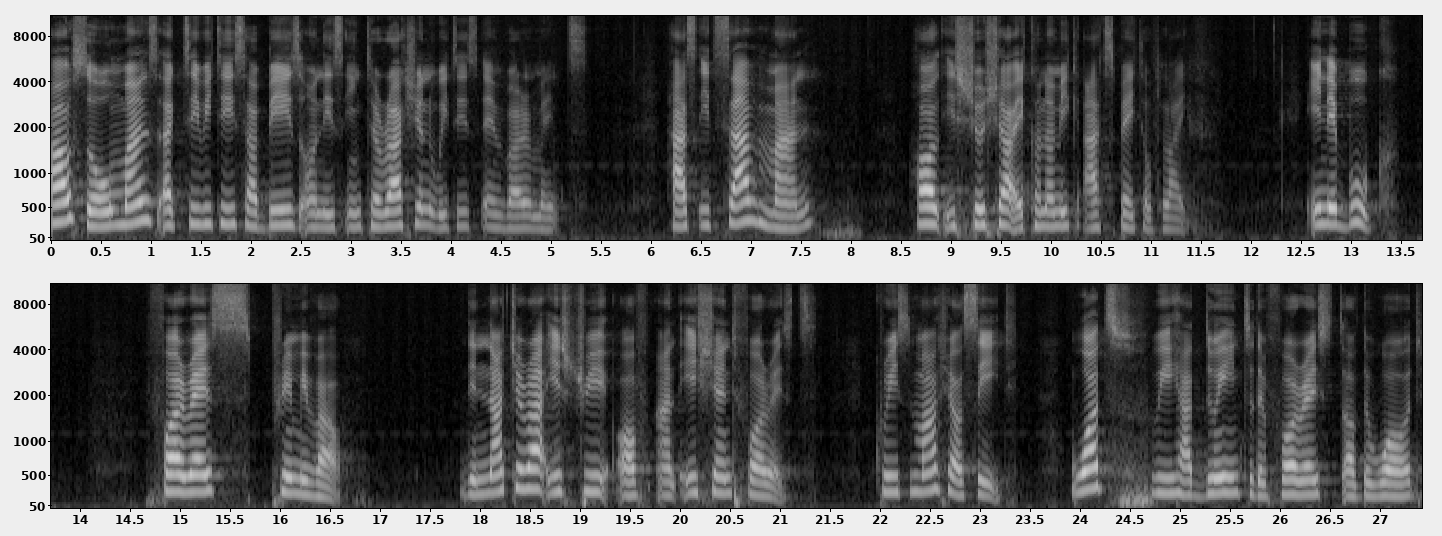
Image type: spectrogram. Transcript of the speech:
Also, man's activities are based on his interaction with his environment. As it serves man, all is social economic aspect of life. In a book, Forest Primeval, The Natural History of an Ancient Forest, Chris Maser said, what we are doing to the forest of the world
